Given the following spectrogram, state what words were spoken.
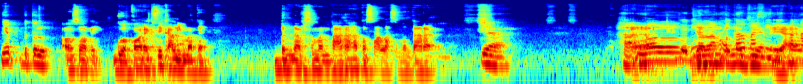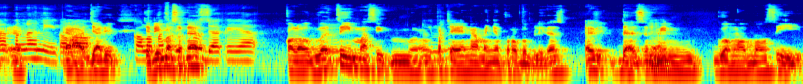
Yep, betul. oh sorry gue koreksi kalimatnya benar sementara atau salah sementara Ya. H0 jadi dalam Haikal pengujian. masih di Ya, tengah-tengah nih ya kalau jadi kalau jadi maksudnya udah kayak kalau gue Hmm. sih masih percaya namanya probabilitas eh, doesn't Ya. mean gue ngomong si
